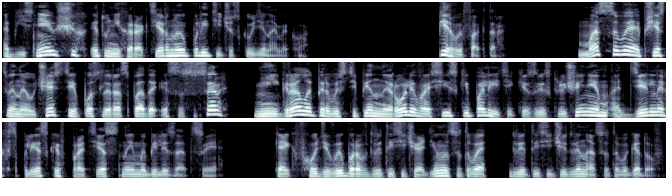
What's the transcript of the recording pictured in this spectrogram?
объясняющих эту нехарактерную политическую динамику. Первый фактор. Массовое общественное участие после распада СССР не играло первостепенной роли в российской политике, за исключением отдельных всплесков протестной мобилизации, как в ходе выборов 2011-2012 годов.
